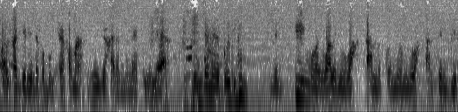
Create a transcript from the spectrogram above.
wala fajir yi dafa bëgg information ñuy joxe rek mu nekk lu leer suñ demee ba lim ne kii mooy wala ñu waxtaan ko ñoom ñu waxtaan seen biir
